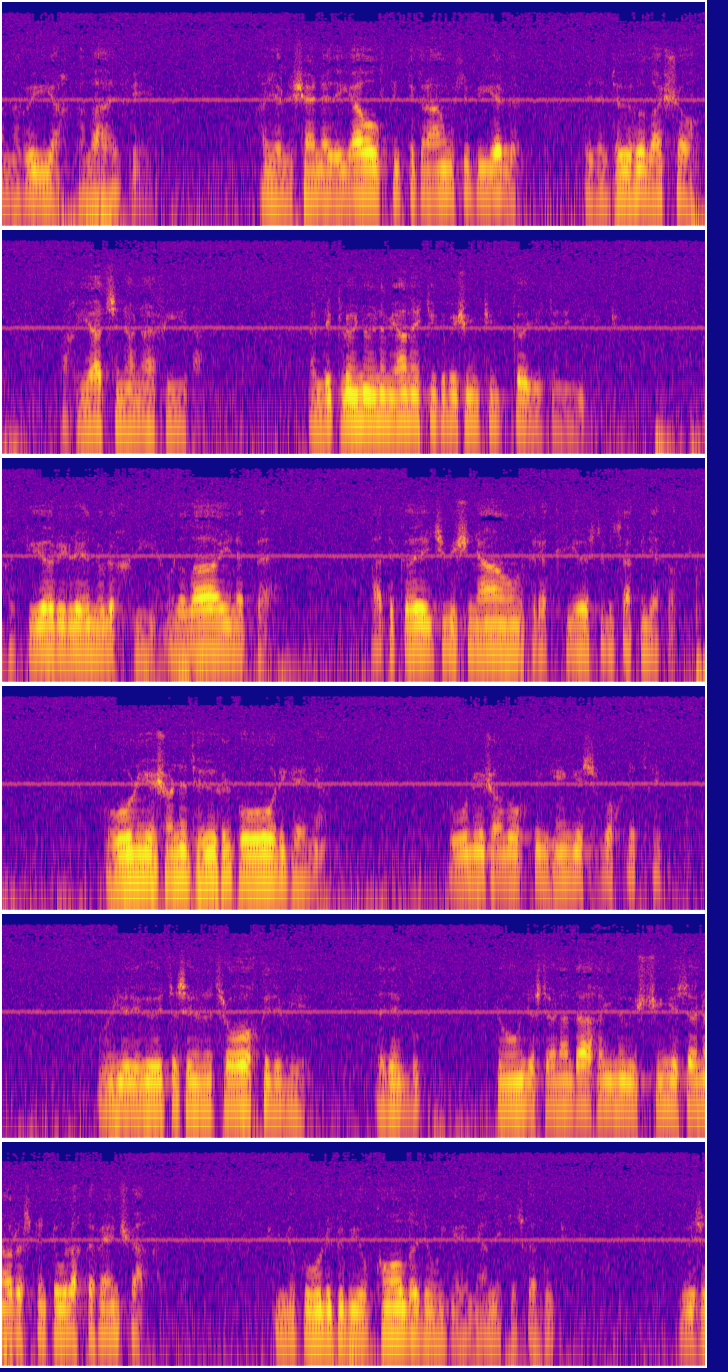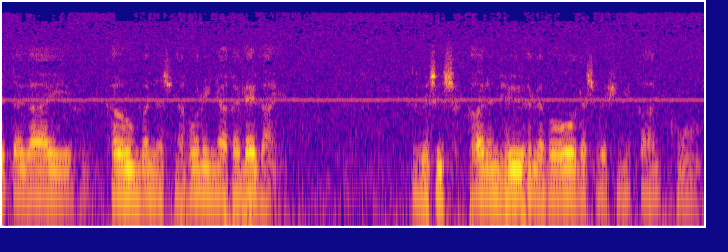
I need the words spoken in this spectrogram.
an rúach an a fi. A dhéir senne i gáiltí de gram sa bíile i an túú lei seo a chiad sin an a fída. An liluú na meanatí go bhí sin sin coide in inní. A chutíir i léonú le chií ó le láin na pe. A de coid si bhí sin ná yn a chiústa bes a lefa. Únaí sena thuúil póir i chéine. Únaí se lochtin hingus lochna tripa. Mwyd i gwyt a sy'n y troch gyda fi. Ydy dwi'n ystyn yn dach yn yw ysyn i sy'n o'r ysgyn dŵlach gyda fe'n siach. Sy'n yw gwrdd gyda fi o col ydw i gael, mi'n nid ysga gwyd. Gwys yda gai cawn bynnys na hwn i'n iach y legau. Gwys yn sgar yn hwyr le fod as fes i'n cael cwn.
